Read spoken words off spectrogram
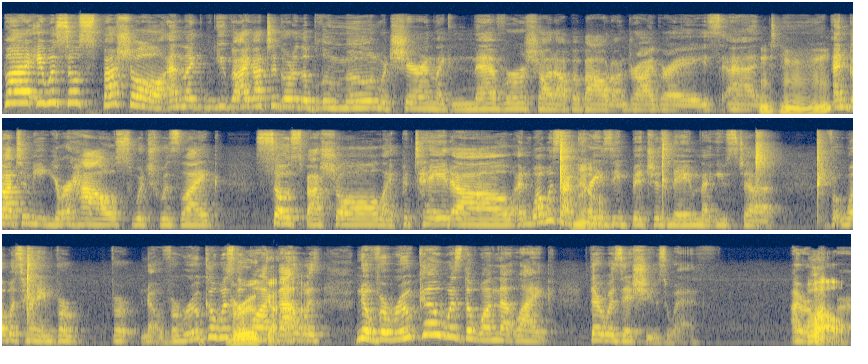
But it was so special, and like you, I got to go to the Blue Moon, which Sharon like never shut up about on Drag Race, and hmm and got to meet your house, which was like so special, like potato, and what was that Yeah. crazy bitch's name that used to? What was her name? Ver, Ver, no, Veruca was the one that was no Veruca was the one that like there was issues with. I remember. Well,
